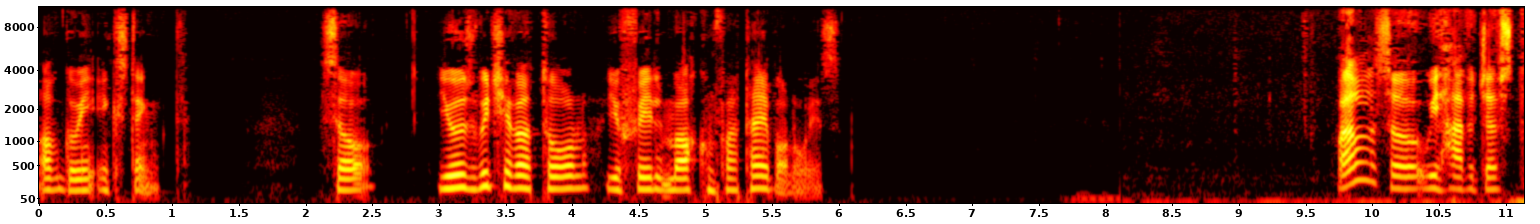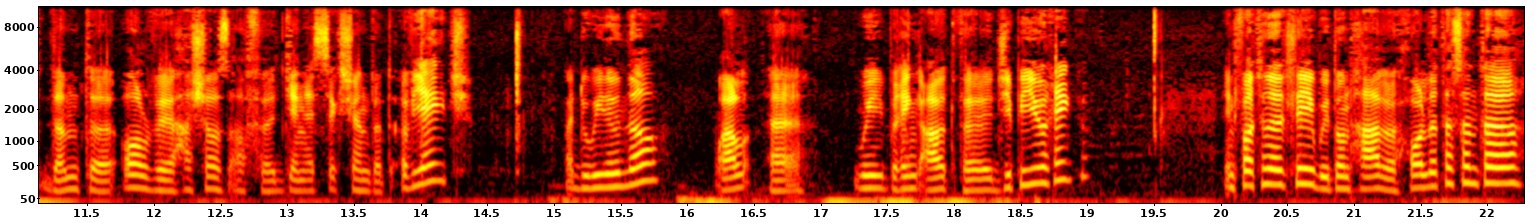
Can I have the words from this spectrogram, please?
of going extinct. So, use whichever tool you feel more comfortable with. Well, so we have just dumped uh, all the hashes of uh, dnssection.ovh. What do we do now? Well, uh, we bring out the GPU rig. Unfortunately, we don't have a whole data center.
